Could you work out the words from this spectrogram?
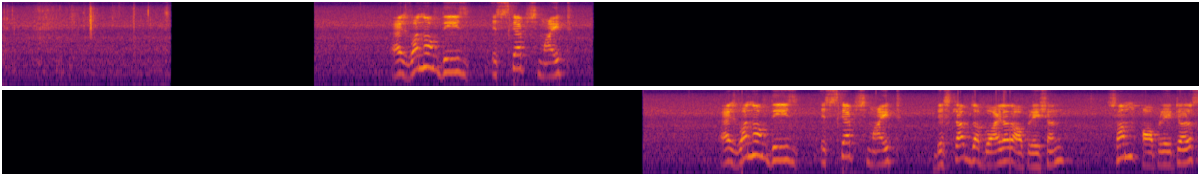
As one of these steps might as one of these steps might disturb the boiler operation, some operators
